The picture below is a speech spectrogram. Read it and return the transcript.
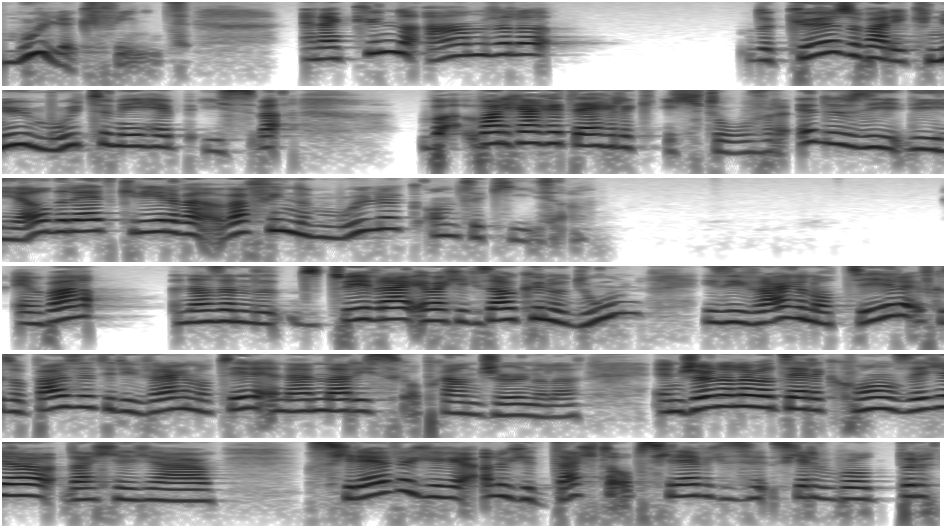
moeilijk vindt. En dan kun je aanvullen, de keuze waar ik nu moeite mee heb, is... Wat, waar gaat het eigenlijk echt over? Hè? Dus die, die helderheid creëren van wat vind je moeilijk om te kiezen? En, wat, en dan zijn de, twee vragen. En wat je zou kunnen doen, is die vragen noteren, even op pauze zetten, die vragen noteren en dan daar eens op gaan journalen. En journalen wil eigenlijk gewoon zeggen dat je gaat schrijven, je gaat al je gedachten opschrijven. Je schrijft bijvoorbeeld per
